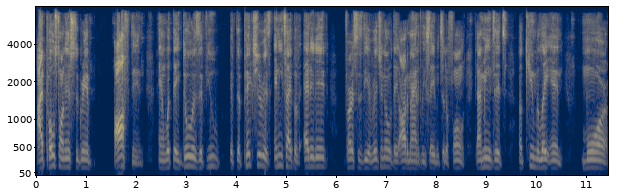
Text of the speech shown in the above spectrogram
I post on Instagram often, and what they do is if you if the picture is any type of edited versus the original, they automatically save it to the phone. That means it's accumulating more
